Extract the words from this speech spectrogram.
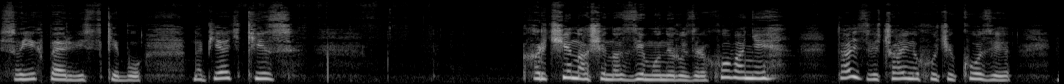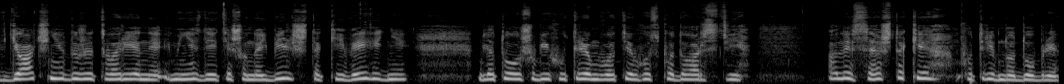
своїх первістки, бо на п'ять кіз харчі наші на зиму не розраховані. Та й, звичайно, хоч і кози вдячні дуже тварини. Мені здається, що найбільш такі вигідні для того, щоб їх утримувати в господарстві. Але все ж таки потрібно добре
